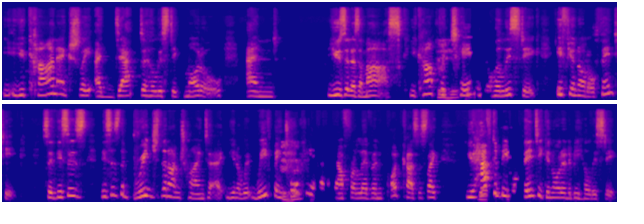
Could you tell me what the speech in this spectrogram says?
you can't actually adapt a holistic model and use it as a mask. You can't mm-hmm. pretend you're holistic if you're not authentic. So this is this is the bridge that I'm trying to you know we, have been mm-hmm. talking about now for 11 podcasts. It's like you have yeah. to be authentic in order to be holistic.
